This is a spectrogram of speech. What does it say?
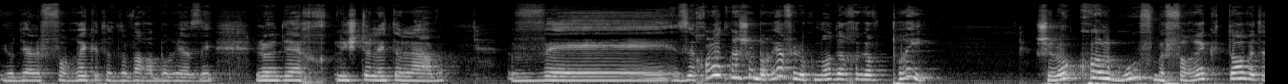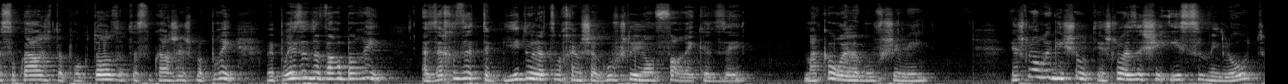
יודע לפרק את הדבר הבריא הזה, לא יודע איך להשתלט עליו. וזה יכול להיות משהו בריא אפילו, כמו דרך אגב פרי. שלא כל גוף מפרק טוב את הסוכר, את הפרוקטוז, את הסוכר שיש בפרי. ופרי זה דבר בריא. אז איך זה, תגידו לעצמכם שהגוף שלי לא מפרק את זה. מה קורה לגוף שלי? יש לו רגישות, יש לו איזושהי אי סבילות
